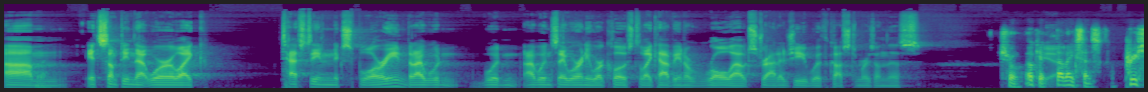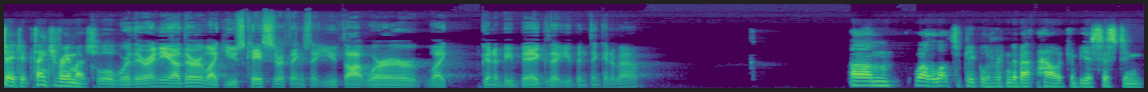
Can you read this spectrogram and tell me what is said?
um, it's something that we're like testing and exploring, but I wouldn't wouldn't I wouldn't say we're anywhere close to like having a rollout strategy with customers on this. Sure. Okay, yeah. that makes sense. Appreciate it. Thank you very much. Cool. Were there any other like use cases or things that you thought were like going to be big that you've been thinking about? Um, well, lots of people have written about how it can be assisting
